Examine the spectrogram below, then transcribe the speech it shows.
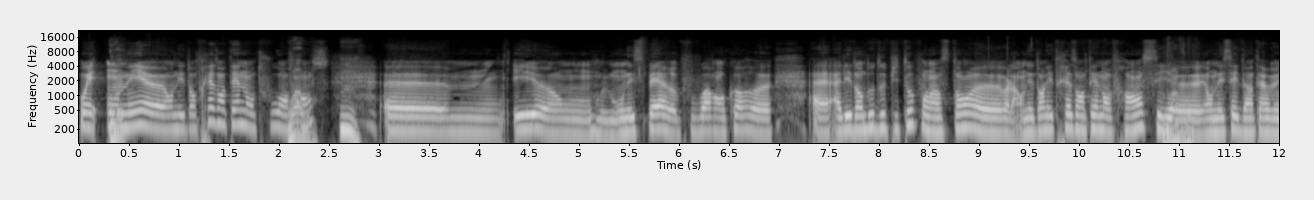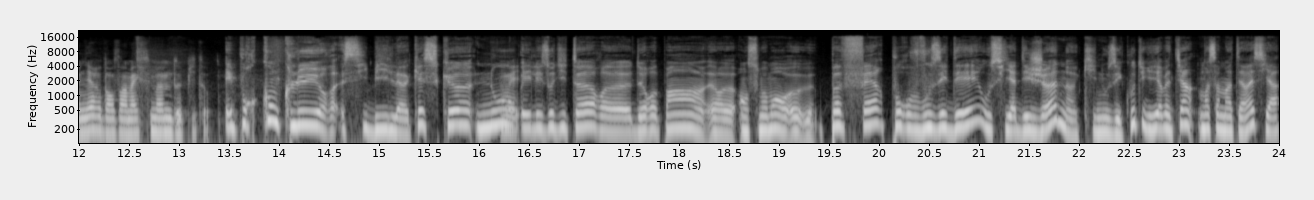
Oui, on Ouais. est euh, on est dans 13 antennes en tout en. France Mm. Euh, et euh, on, on espère pouvoir encore euh, aller dans d'autres hôpitaux. Pour l'instant, euh, voilà, on est dans les 13 antennes en France et euh, on essaye d'intervenir dans un maximum d'hôpitaux. Et pour conclure, Sybille, qu'est-ce que nous Oui. et les auditeurs euh, d'Europe 1 euh, en ce moment euh, peuvent faire pour vous aider Ou s'il y a des jeunes qui nous écoutent et qui disent ah ben tiens, moi ça m'intéresse, il y a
